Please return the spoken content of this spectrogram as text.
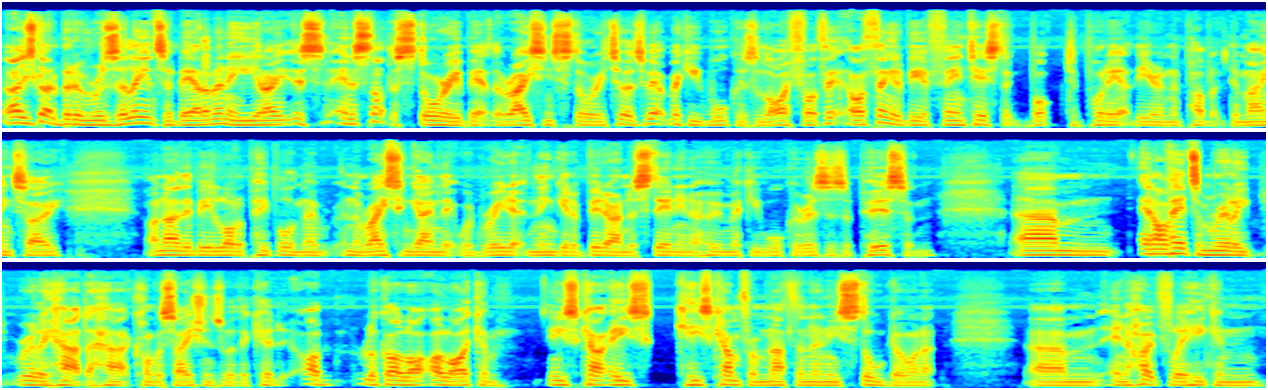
Oh, he's got a bit of resilience about him, and he, you know, it's, and it's not the story about the racing story too. It's about Mickey Walker's life. I think I think it'd be a fantastic book to put out there in the public domain. So, I know there'd be a lot of people in the in the racing game that would read it and then get a better understanding of who Mickey Walker is as a person. Um, and I've had some really really heart to heart conversations with the kid. I, look, I, li- I like him. he's come, he's he's come from nothing and he's still doing it. Um, and hopefully he can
